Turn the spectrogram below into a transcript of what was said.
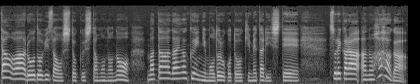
旦は労働ビザを取得したもののまた大学院に戻ることを決めたりしてそれからあの母が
